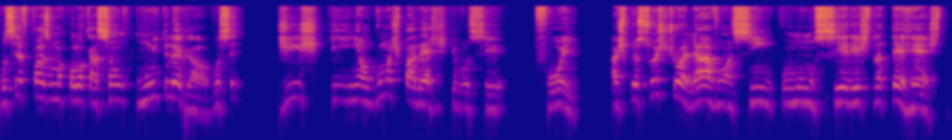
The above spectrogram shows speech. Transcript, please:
Você faz uma colocação muito legal. Você diz que em algumas palestras que você foi, as pessoas te olhavam assim como um ser extraterrestre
